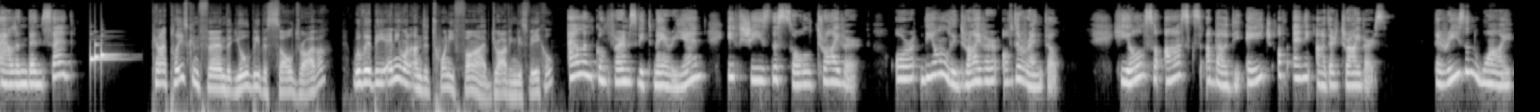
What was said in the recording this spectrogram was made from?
Alan then said, Can I please confirm that you'll be the sole driver? Will there be anyone under 25 driving this vehicle? Alan confirms with Marianne if she is the sole driver or the only driver of the rental. He also asks about the age of any other drivers. The reason why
